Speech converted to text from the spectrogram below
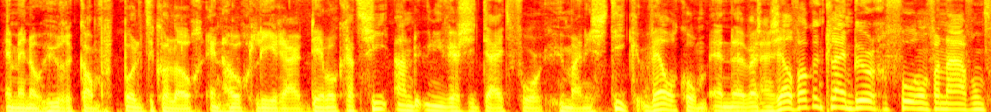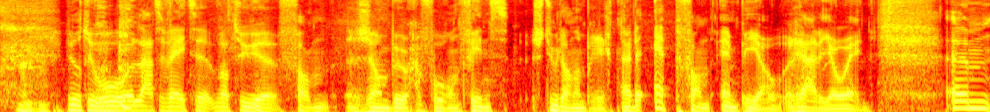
en Menno Hurenkamp, politicoloog en hoogleraar democratie... aan de Universiteit voor Humanistiek. Welkom. En eh, wij zijn zelf ook een klein burgerforum vanavond. Wilt u horen, laten weten wat u eh, van zo'n burgerforum vindt? Stuur dan een bericht naar de app van NPO Radio 1. Ehm,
